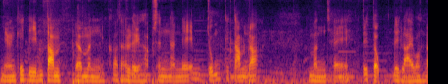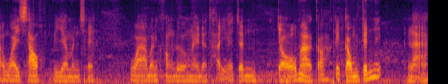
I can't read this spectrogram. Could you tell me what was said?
những cái điểm tâm để mình có thể luyện học sinh là ném trúng cái tâm đó. Mình sẽ tiếp tục đi lại bằng đã quay sau. Bây giờ mình sẽ qua bên phần đường này để thấy ở trên chỗ mà có cái cổng chính ấy là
